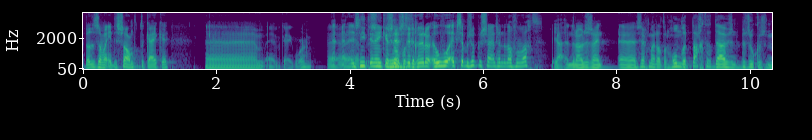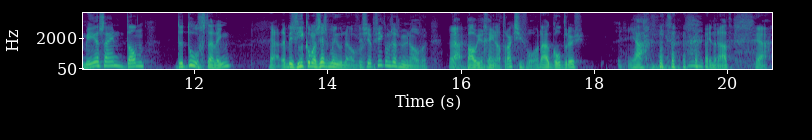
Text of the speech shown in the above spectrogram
Dat is dan wel interessant om te kijken. Ehm, even kijken hoor. Er is niet in één keer heel veel 26 euro. Hoeveel extra bezoekers zijn zijn er dan verwacht? Ja, nou, er zijn zeg maar dat er 180.000 bezoekers meer zijn dan de doelstelling. Ja, daar heb je 4,6 miljoen over. Dus je hebt 4,6 miljoen over. Ja. Daar bouw je geen attractie voor. Nou, Gold Rush. Ja, inderdaad. Ja.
